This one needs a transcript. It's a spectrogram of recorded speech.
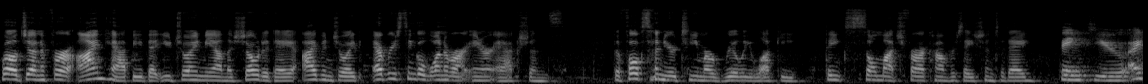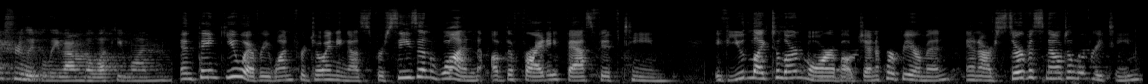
Well, Jennifer, I'm happy that you joined me on the show today. I've enjoyed every single one of our interactions. The folks on your team are really lucky. Thanks so much for our conversation today. Thank you. I truly believe I'm the lucky one. And thank you, everyone, for joining us for season one of the Friday Fast 15. If you'd like to learn more about Jennifer Bierman and our ServiceNow delivery team,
